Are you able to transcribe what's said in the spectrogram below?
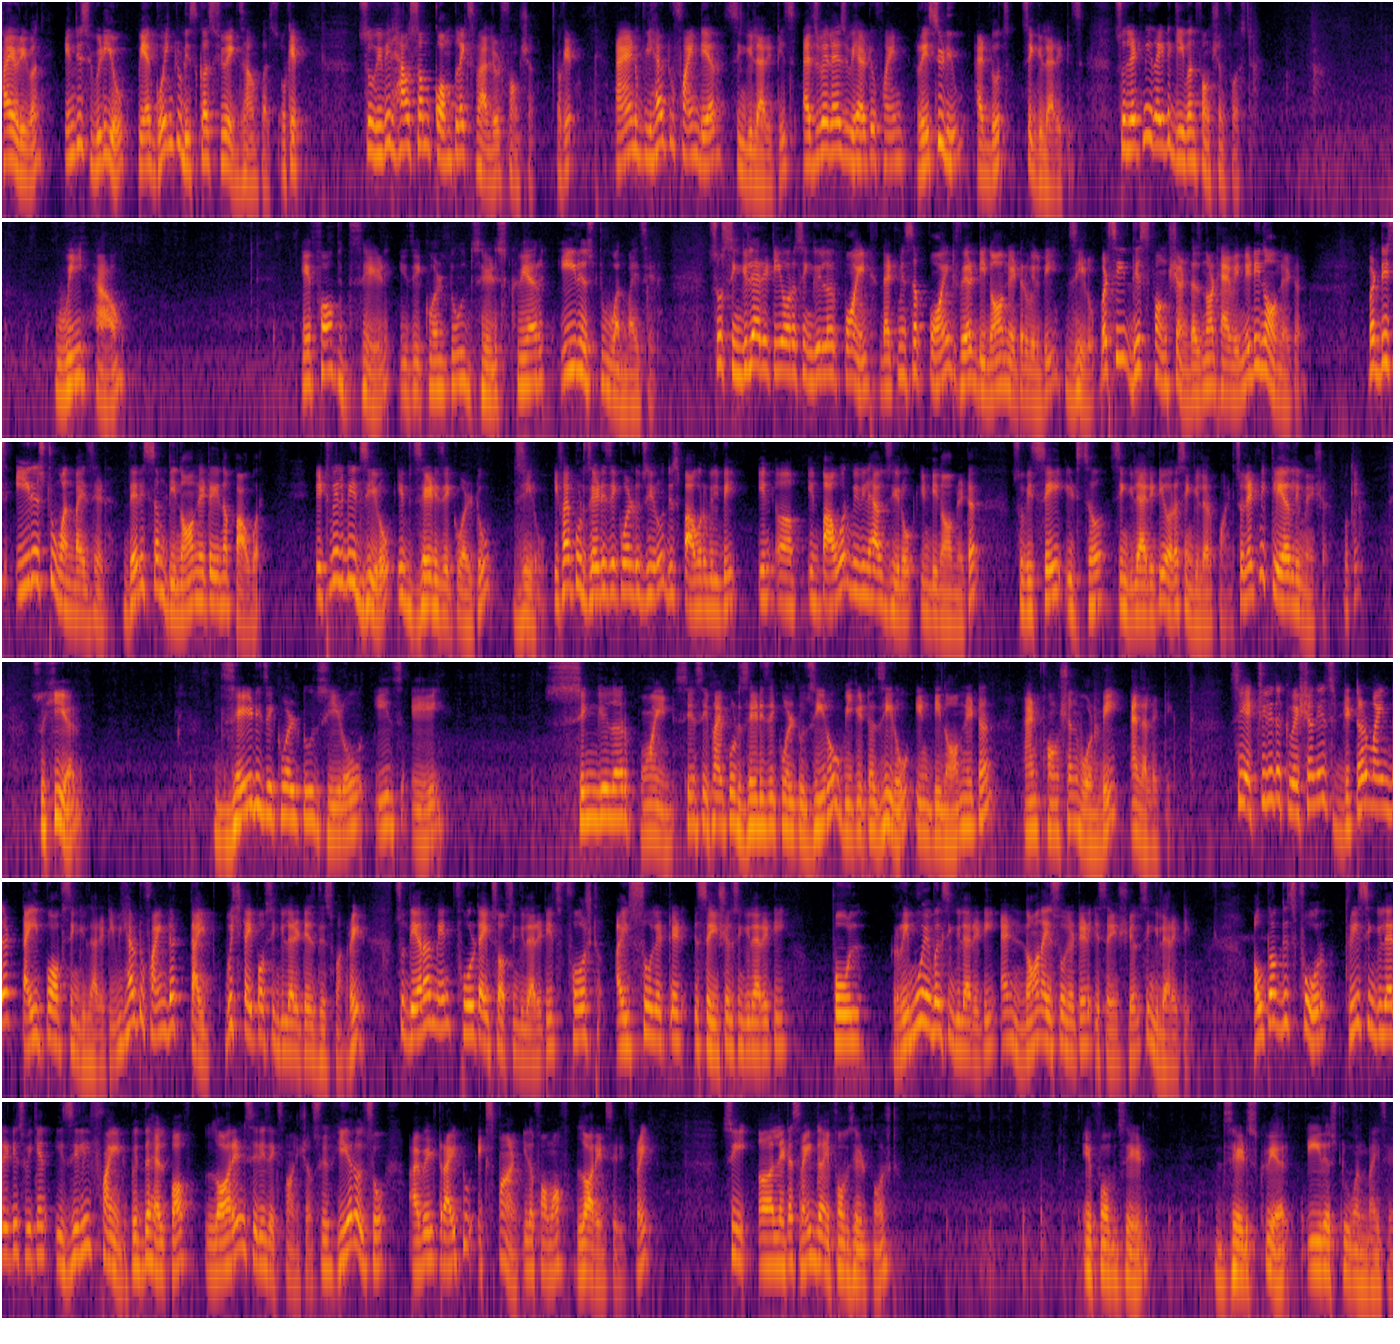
Hi everyone, in this video we are going to discuss few examples, okay. So we will have some complex valued function, okay, and we have to find their singularities as well as we have to find residue at those singularities. So let me write a given function first. We have f of z is equal to z square e raised to 1 by z. So singularity or a singular point that means a point where denominator will be 0. But see this function does not have any denominator. But this e raised to 1 by z there is some denominator in a power. It will be 0 if z is equal to 0. If I put z is equal to 0 this power will be in, uh, in power we will have 0 in denominator so, we say it is a singularity or a singular point. So, let me clearly mention. Okay. So, here z is equal to 0 is a singular point. Since if I put z is equal to 0, we get a 0 in denominator and function won't be analytic. See actually the question is determine the type of singularity. We have to find the type. Which type of singularity is this one, right? So there are main four types of singularities. First, isolated essential singularity, pole, removable singularity and non-isolated essential singularity. Out of these four, three singularities we can easily find with the help of Laurent series expansion. So here also I will try to expand in the form of Laurent series, right? See, uh, let us write the f of z first. f of z z square e raised to 1 by z.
